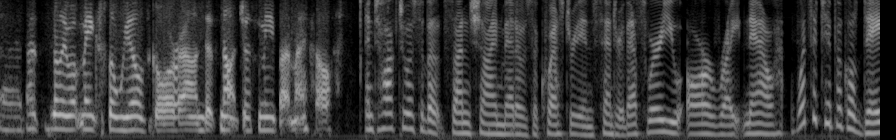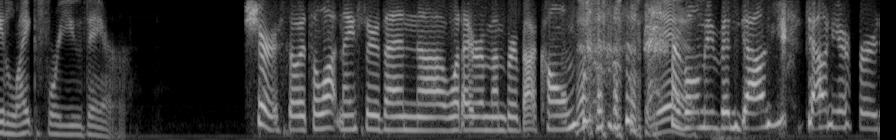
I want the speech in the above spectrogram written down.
Uh, that's really what makes the wheels go around. It's not just me by myself. And talk to us about Sunshine Meadows Equestrian Center. That's where you are right now. What's a typical day like for you there? Sure. So it's a lot nicer than uh, what I remember back home. yes. I've only been down down here for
